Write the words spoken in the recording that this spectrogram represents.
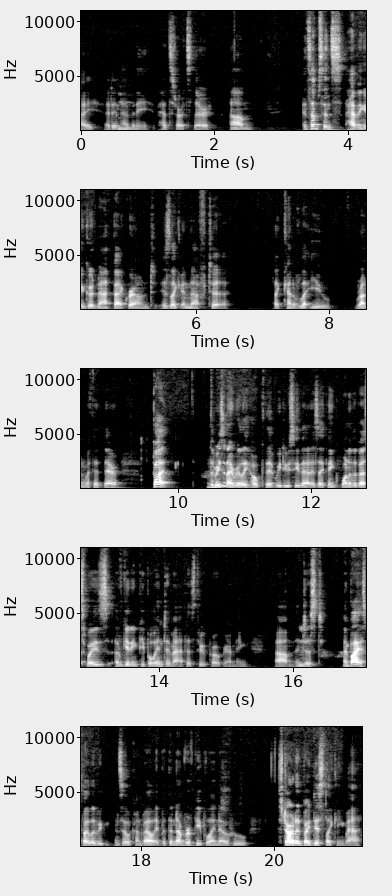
I, I didn't mm-hmm. have any head starts there. Um, in some sense, having a good math background is like enough to like kind of let you run with it there. But the reason I really hope that we do see that is I think one of the best ways of getting people into math is through programming. Um, and mm-hmm. just, I'm biased by living in Silicon Valley, but the number of people I know who started by disliking math,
